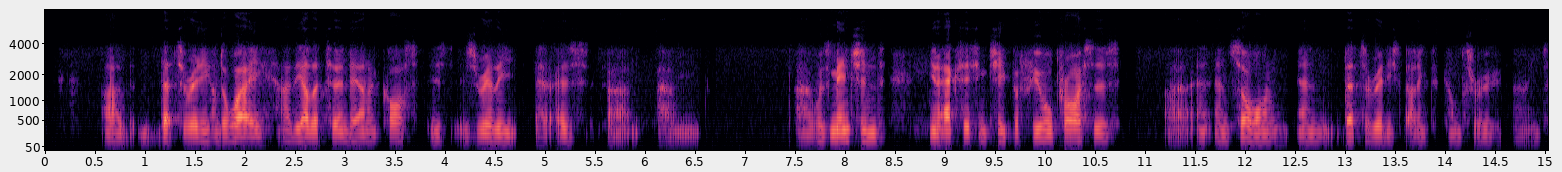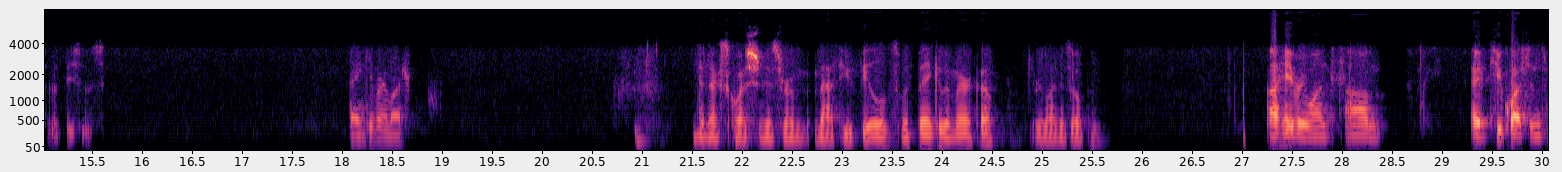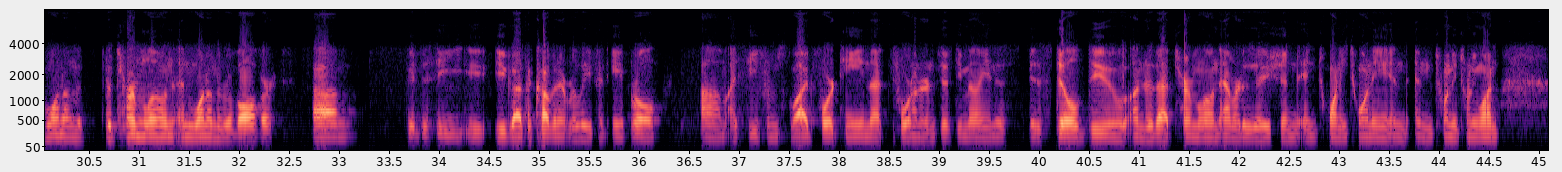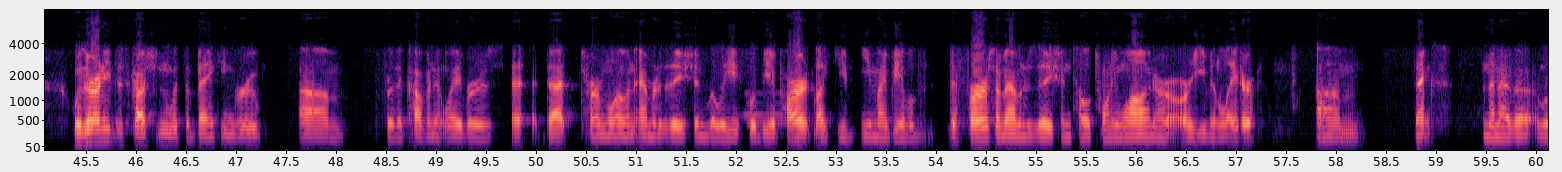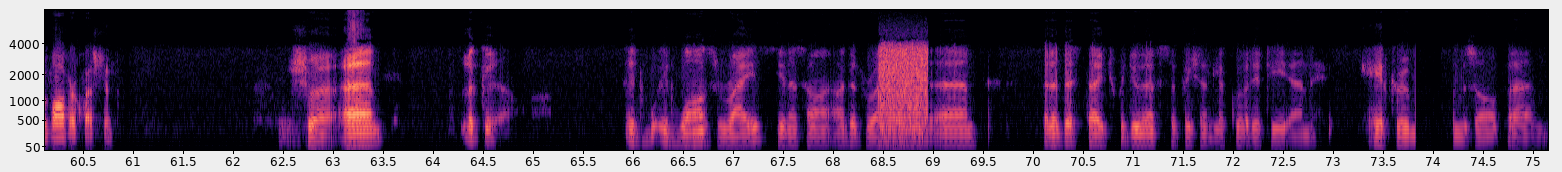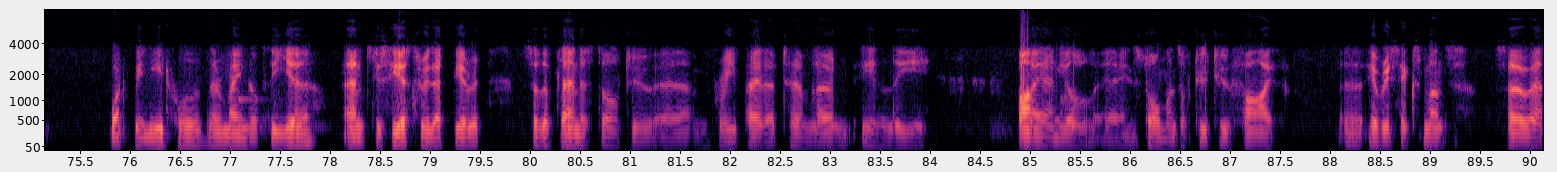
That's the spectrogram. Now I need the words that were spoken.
uh, that's already underway. Uh, the other turn down in cost is, is really, as um, um, uh, was mentioned, you know, accessing cheaper fuel prices uh, Uh, and, and, so on, and that's already starting to come through uh, into the business. Thank you very much. The next question is from Matthew Fields with Bank of America. Your line is open. Uh, hey, everyone. Um, I have two questions, one on the term loan and one on the revolver. Um, good to see you got the covenant relief in April. Um, I see from slide 14 that 450 million is still due under that term loan amortization in 2020 and 2021. Was there any discussion with the banking group um, for the covenant waivers uh, that term loan amortization relief would be a part, like you might be able to defer some amortization till 2021 or even later? Um, thanks. And then I have a revolver question. Sure. Um, look, it was raised, you know, so I did raise it. At this stage, we do have sufficient liquidity and headroom in terms of um, what we need for the remainder of the year and to see us through that period. So the plan is still to um, repay that term loan in the biannual uh, installments of $225 uh, every six months. Uh,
